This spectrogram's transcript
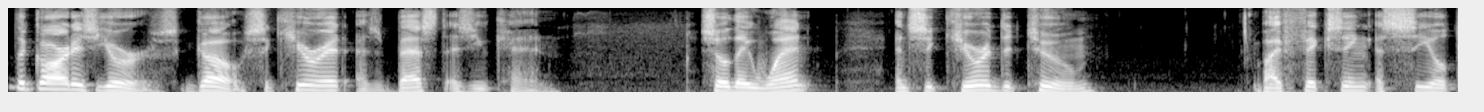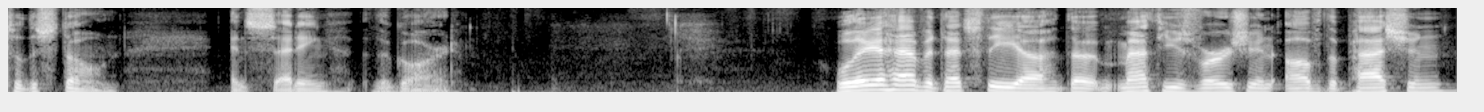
The guard is yours. Go, secure it as best as you can. So they went and secured the tomb by fixing a seal to the stone and setting the guard. Well, there you have it. That's the uh, the Matthew's version of the Passion.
